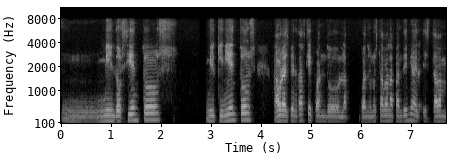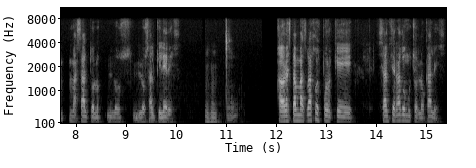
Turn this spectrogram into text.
1.200, mm, 1.500. Ahora es verdad que cuando, la, cuando no estaba la pandemia estaban más altos los, los, los alquileres. Uh -huh. Ahora están más bajos porque se han cerrado muchos locales.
